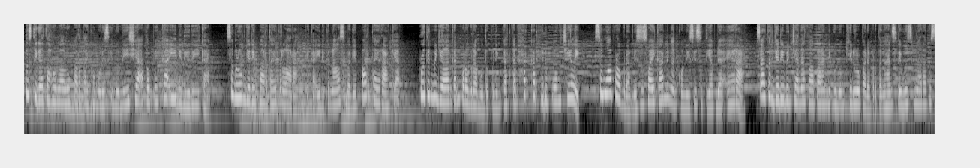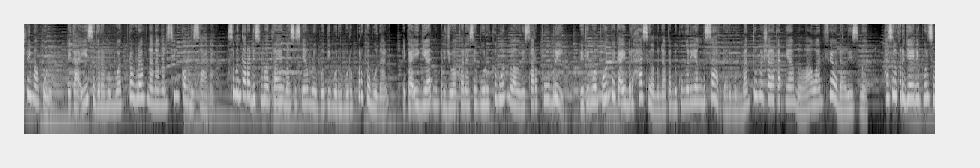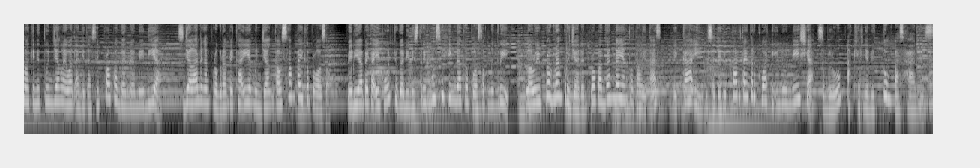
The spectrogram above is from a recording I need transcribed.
103 tahun lalu Partai Komunis Indonesia atau PKI didirikan. Sebelum jadi partai terlarang, PKI dikenal sebagai Partai Rakyat. Rutin menjalankan program untuk meningkatkan harkat hidup wong cilik. Semua program disesuaikan dengan kondisi setiap daerah. Saat terjadi bencana kelaparan di Gunung Kidul pada pertengahan 1950, PKI segera membuat program penanaman singkong di sana. Sementara di Sumatera yang basisnya meliputi buruh-buruh perkebunan, PKI giat memperjuangkan nasib buruh kebun melalui Sarpubri, di timur pun PKI berhasil mendapat dukungan yang besar dari membantu masyarakatnya melawan feodalisme. Hasil kerja ini pun semakin ditunjang lewat agitasi propaganda media, sejalan dengan program PKI yang menjangkau sampai ke pelosok. Media PKI pun juga didistribusi hingga ke pelosok negeri. Melalui program kerja dan propaganda yang totalitas, PKI bisa jadi partai terkuat di Indonesia sebelum akhirnya ditumpas habis.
